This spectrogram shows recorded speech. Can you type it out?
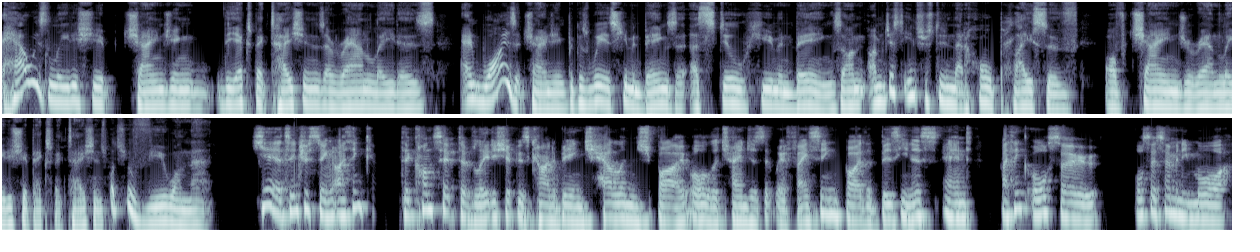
How is leadership changing the expectations around leaders? And why is it changing? Because we as human beings are, still human beings. I'm, I'm just interested in that whole place of, of change around leadership expectations. What's your view on that? Yeah, it's interesting. I think the concept of leadership is kind of being challenged by all the changes that we're facing, by the busyness, and I think also also so many more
